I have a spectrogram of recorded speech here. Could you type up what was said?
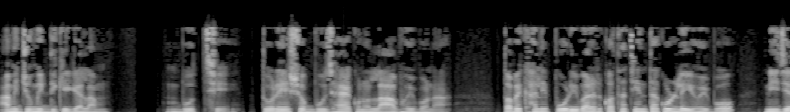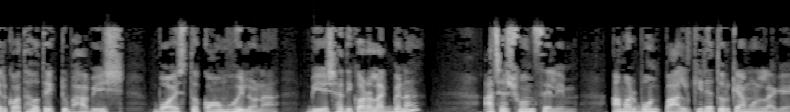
আমি জমির দিকে গেলাম। বুঝছি, তোরে এসব বুঝায় কোনো লাভ হইব না। তবে খালি পরিবারের কথা চিন্তা করলেই হইব। নিজের কথাও তো একটু ভাবিস, বয়স তো কম হইল না বিয়ে শাদী করা লাগবে না? আচ্ছা শোন সেলিম, আমার বোন পালকিরে তোর কেমন লাগে?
